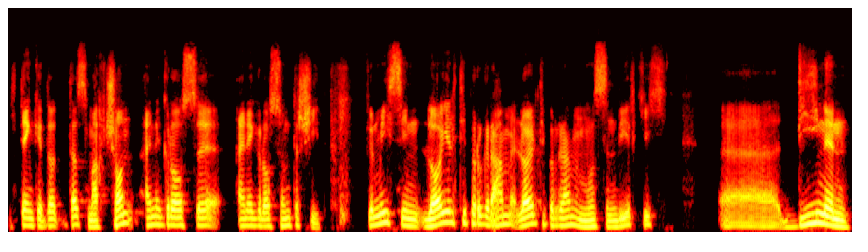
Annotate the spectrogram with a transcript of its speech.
ich denke, das macht schon eine große, eine große Unterschied. Für mich sind Loyalty-Programme, Loyalty-Programme müssen wirklich äh, dienen,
